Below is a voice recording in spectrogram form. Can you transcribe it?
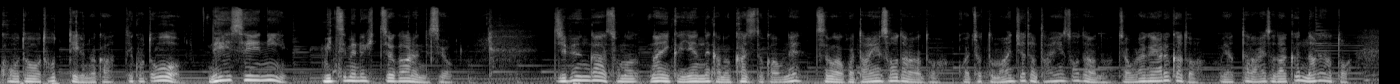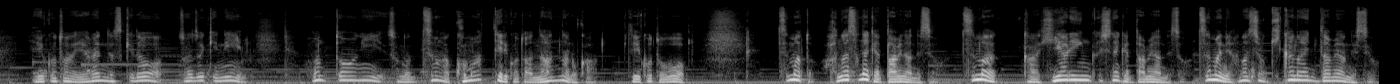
行動をとっているのかってことを冷静に見つめる必要があるんですよ。自分がその何か家の中の家事とかをね妻がこれ大変そうだなと。これちょっと毎日やっても大変そうだなと。じゃあ俺がやるかと。やったらあいつ楽になるなと。いうことでやるんですけどその時に本当にその妻が困っていることは何なのかっていうことを妻と話さなきゃダメなんですよ。妻がヒアリングしなきゃダメなんですよ。妻に話を聞かないとダメなんですよ。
